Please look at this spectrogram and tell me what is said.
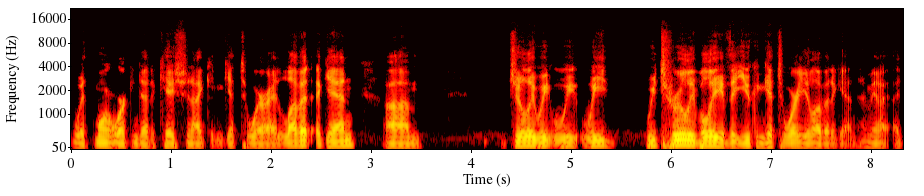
with more work and dedication I can get to where I love it again. Um, Julie, we we we we truly believe that you can get to where you love it again. I mean, I,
